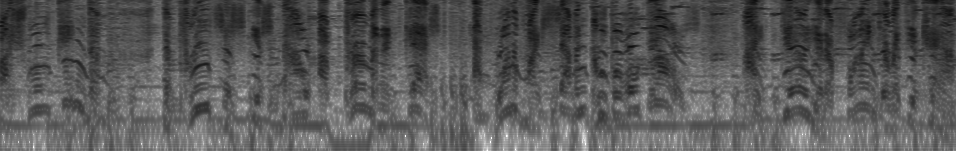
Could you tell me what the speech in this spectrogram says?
Mushroom Kingdom. The princess is now a permanent guest at one of my seven Koopa hotels. I dare you to find her if you can.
